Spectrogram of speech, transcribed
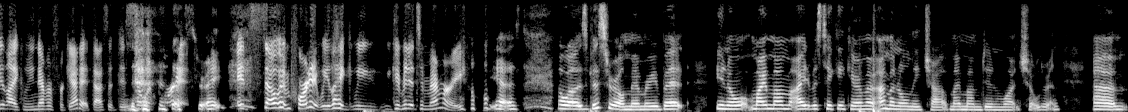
we, like we never forget it. That's it. it's so important. That's right. It's so important. We like we we commit it to memory. yes. Oh, well, it's visceral memory, but you know, my mom. I was taking care of my. I'm an only child. My mom didn't want children. Um,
